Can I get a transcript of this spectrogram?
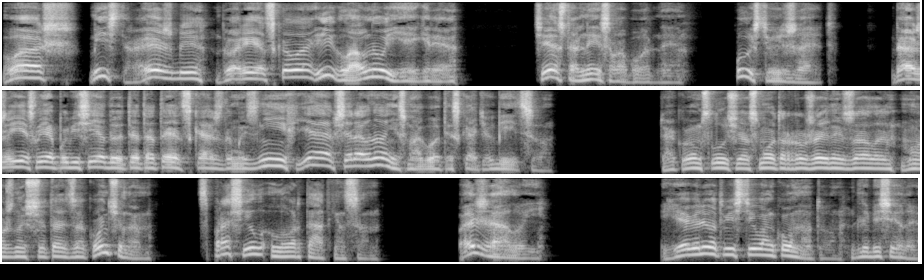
Ваш, мистер Эшби, дворецкого и главного егеря. Все остальные свободные. Пусть уезжают. Даже если я побеседую тет-а-тет -тет с каждым из них, я все равно не смогу отыскать убийцу. «В таком случае осмотр оружейной залы можно считать законченным?» — спросил лорд Аткинсон. «Пожалуй». «Я велю отвести вам комнату для беседы.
